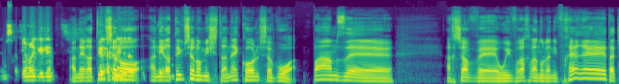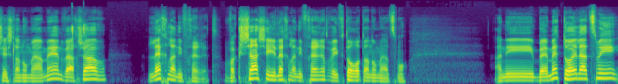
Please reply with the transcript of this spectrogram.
במשחקים רגילים. הנרטיב שלו, הנרטיב שלו משתנה כל שבוע. פעם זה... עכשיו uh, הוא יברח לנו לנבחרת, עד שיש לנו מאמן, ועכשיו, לך לנבחרת. בבקשה שילך לנבחרת ויפתור אותנו מעצמו. אני באמת תוהה לעצמי,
